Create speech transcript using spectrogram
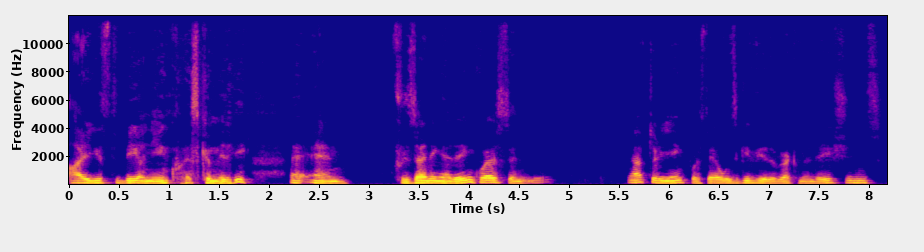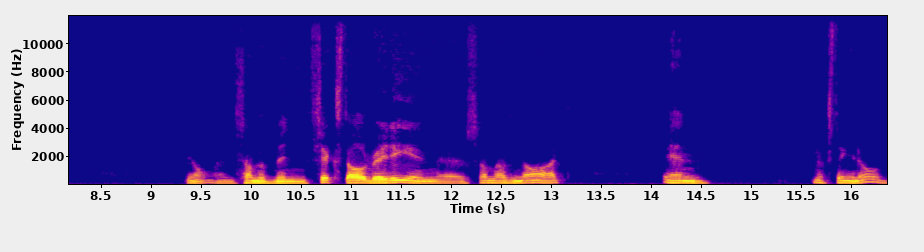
I used to be on the inquest committee a- and presenting at inquest and after the inquest they always give you the recommendations you know, and some have been fixed already, and uh, some have not. And next thing you know,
